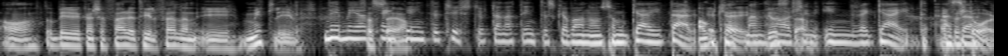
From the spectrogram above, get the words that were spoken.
Ja, då blir det ju kanske färre tillfällen i mitt liv. Nej, men jag tänker inte tyst, utan att det inte ska vara någon som guidar. utan Okej, att man har det. sin inre guide. Jag förstår.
